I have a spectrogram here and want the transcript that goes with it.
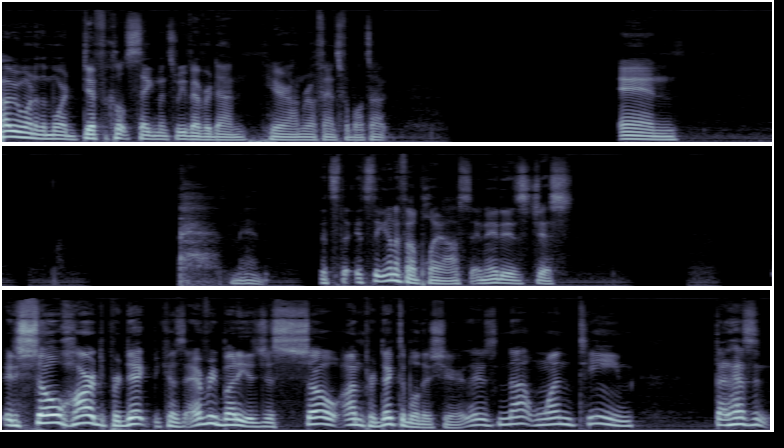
probably one of the more difficult segments we've ever done here on Real Fans Football Talk and man, it's the it's the NFL playoffs, and it is just it is so hard to predict because everybody is just so unpredictable this year. There's not one team that hasn't.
